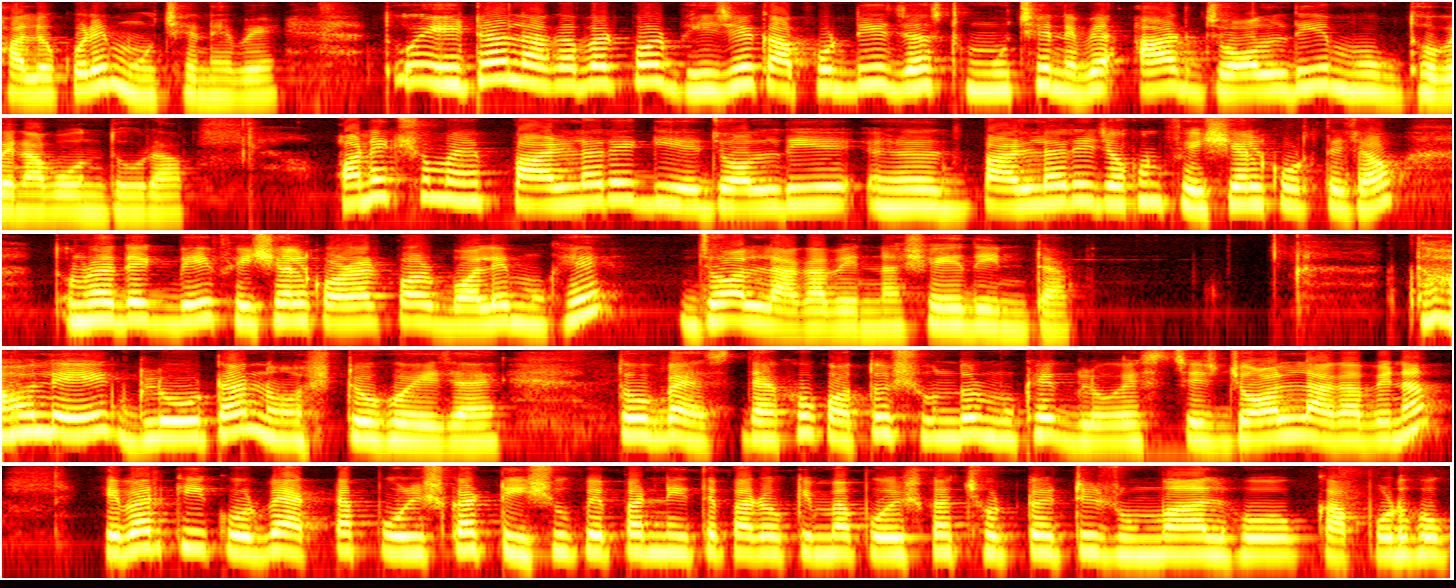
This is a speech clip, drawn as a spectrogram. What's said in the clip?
ভালো করে মুছে নেবে। তো এটা লাগাবার পর ভিজে কাপড় দিয়ে জাস্ট মুছে নেবে, আর জল দিয়ে মুখ ধোবে না বন্ধুরা। অনেক সময় পার্লারে গিয়ে জল দিয়ে পার্লারে যখন ফেসিয়াল করতে যাও, তোমরা দেখবে ফেসিয়াল করার পর বলে মুখে জল লাগাবেন না সেই দিনটা। তাহলে গ্লোটা নষ্ট হয়ে যায়। তো ব্যাস, দেখো কত সুন্দর মুখে গ্লো এসছে। জল লাগাবে না। এবার কি করবে? একটা পরিষ্কার টিস্যু পেপার নিতে পারো কিংবা পরিষ্কার ছোট্ট একটি রুমাল হোক, কাপড় হোক,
